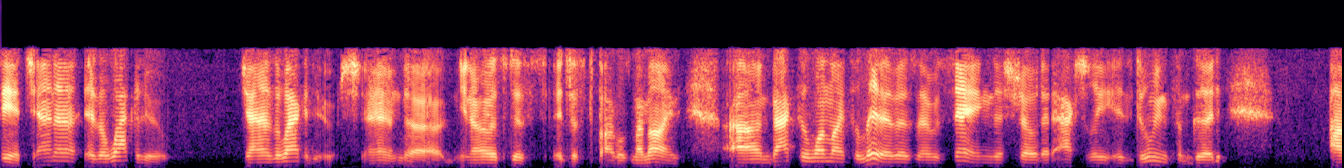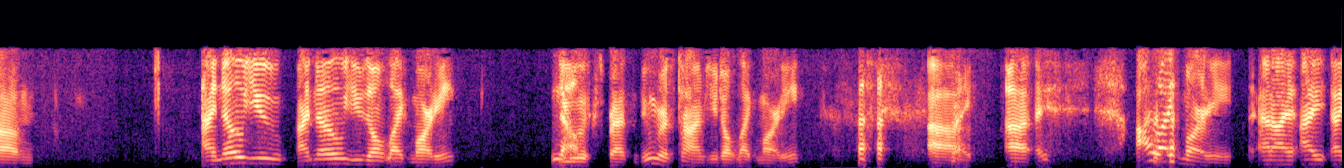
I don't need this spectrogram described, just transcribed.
see it. Jana is a wackadoo. Jana is a wackadoo, and uh, you know it's just it just boggles my mind. Um, back to One Life to Live, as I was saying, this show that actually is doing some good. Um, I know you. I know you don't like Marty. No. You expressed numerous times you don't like Marty. uh, right. Uh, I like Marty, and I I, I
